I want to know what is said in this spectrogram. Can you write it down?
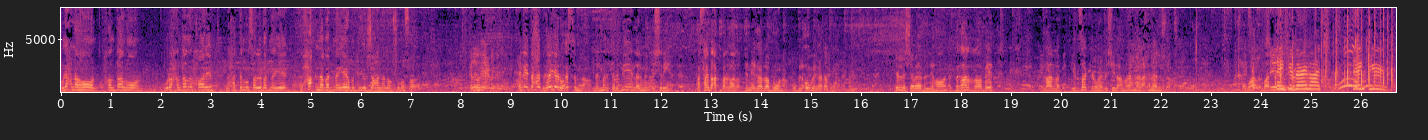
ونحن هون وحنضل هون ورح نضل نحارب لحتى نوصل اللي بدنا إياه وحقنا بدنا إياه وبده يرجع لنا لو شو ما صار. يعني هن تحت غيروا اسمنا من المغتربين للمنتشرين. بس هذا أكبر غلط. هن غربونا وبالقوة غربونا. كل الشباب اللي هون تغربت. تغربت. يتذكروا هذا الشيء لأنه نحن رح نرجع. Thank you very much. Thank you.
